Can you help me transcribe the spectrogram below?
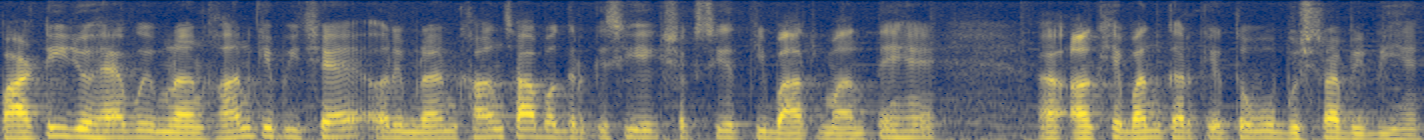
पार्टी जो है वो इमरान खान के पीछे है और इमरान खान साहब अगर किसी एक शख्सियत की बात मानते हैं आँखें बंद करके तो वो बुशरा बीबी हैं।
